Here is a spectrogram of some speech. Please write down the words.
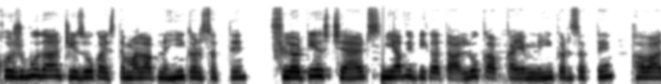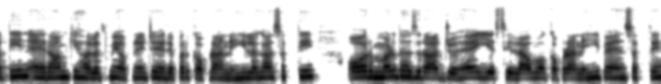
खुशबूदार चीज़ों का इस्तेमाल आप नहीं कर सकते। फ्लर्टियस चैट्स मियाँ बीबी का ताल्लुक आप कायम नहीं कर सकते। खातन एहराम की हालत में अपने चेहरे पर कपड़ा नहीं लगा सकती और मर्द हजरात जो है, ये सिला हुआ कपड़ा नहीं पहन सकते।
